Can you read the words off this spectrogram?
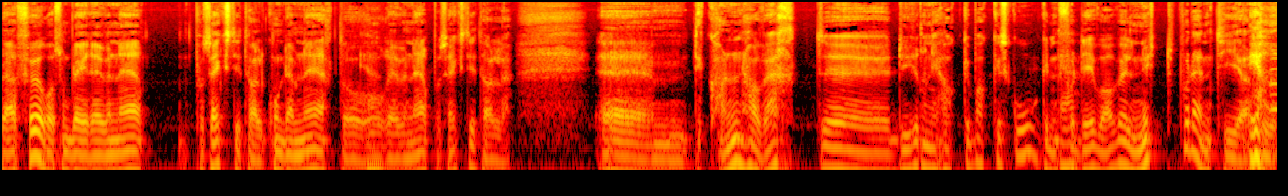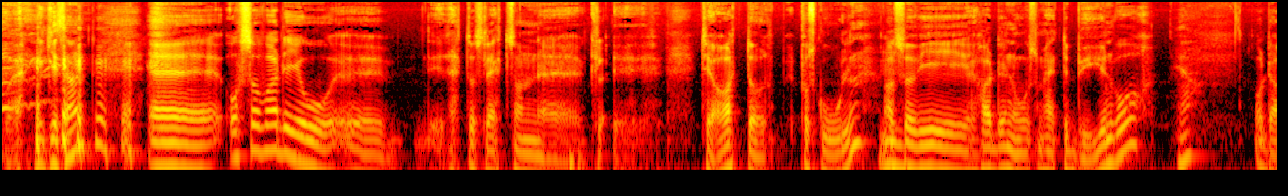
der før, og som ble revet ned på 60-tallet, kondemnert og, ja. revet ned på 60-tallet. Eh, det kan ha vært eh, dyrene i Hakkebakkeskogen, ja. for det var vel nytt på den tida, ja. tror jeg. ikke sant? Eh, og så var det jo eh, rett og slett sånn eh, eh, teater på skolen. Mm. Altså vi hadde noe som heter Byen vår. Ja. Og da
